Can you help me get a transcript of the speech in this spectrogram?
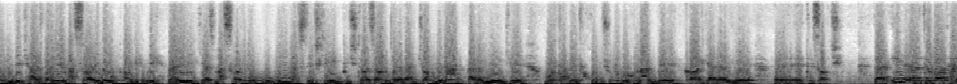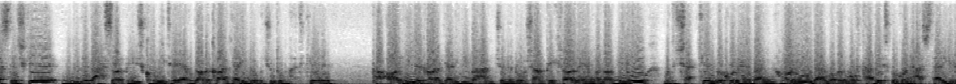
عمده کردن مسائل اونها یک محور یکی از مسائل عمومی هستش که این پیشتازان باید انجام بدن برای اینکه مرتبط خودشون رو بکنن به کارگرای اعتصابچی در این ارتباط هستش که حدود ده سال پیش کمیته اقدام کارگری به وجود اومد که فعالین کارگری و همچنین روشن فکران انقلابی رو متشکل بکنه و اینها رو در واقع مرتبط بکنه از طریق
